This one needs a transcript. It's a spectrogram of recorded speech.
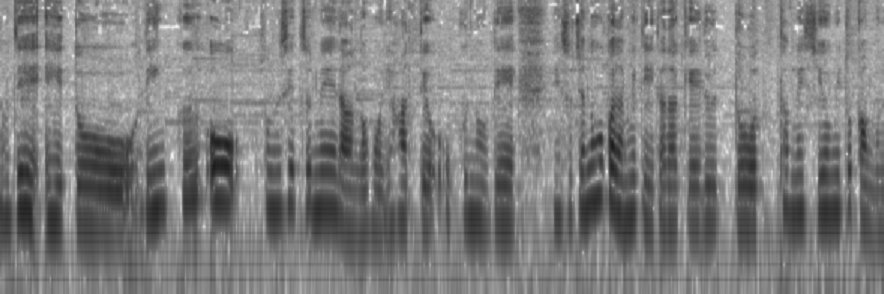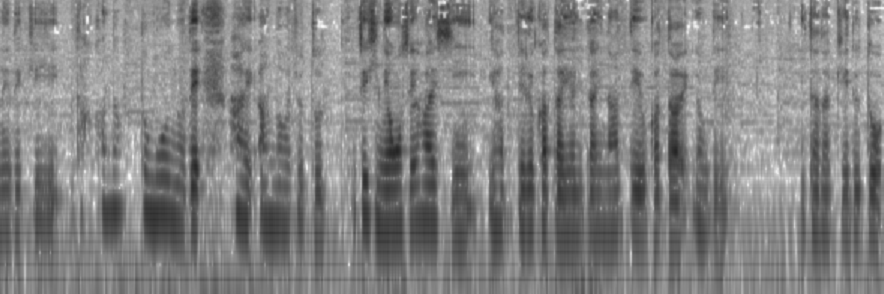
のでえっ、ー、とリンクをその説明欄の方に貼っておくので、え、そちらの方から見ていただけると試し読みとかもねできたかなと思うのではいあのちょっと是非ね音声配信やってる方やりたいなっていう方読んでいいただけると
